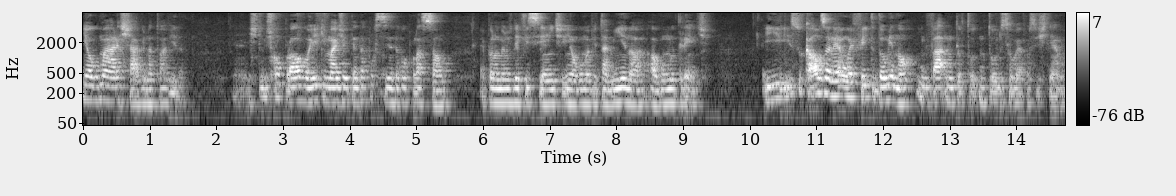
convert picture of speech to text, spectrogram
em alguma área chave na tua vida. É, estudos comprovam aí que mais de 80% da população é pelo menos deficiente em alguma vitamina, algum nutriente. E isso causa né, um efeito dominó em, no teu, em todo o seu ecossistema.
